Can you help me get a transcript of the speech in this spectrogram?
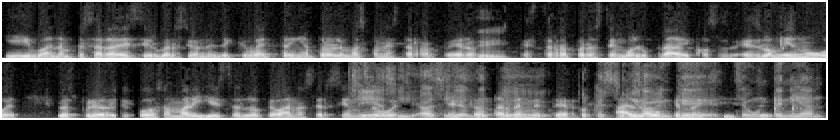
y van a empezar a decir versiones de que, güey, tenía problemas con este rapero, Sí. este rapero está involucrado y cosas. Es lo mismo, güey. Los periódicos amarillistas lo que van a hacer siempre, güey, es es de tratar de que- meter porque algo saben que no que existe, según tenían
